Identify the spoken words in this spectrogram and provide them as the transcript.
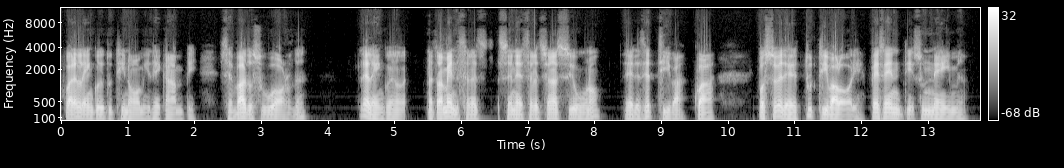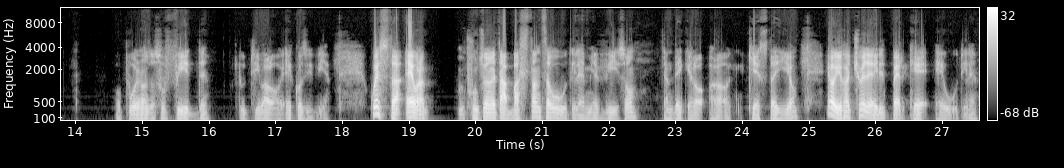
qua l'elenco di tutti i nomi dei campi. Se vado su Word, l'elenco, naturalmente se ne, se ne selezionassi uno, vedete si attiva qua posso vedere tutti i valori presenti su name oppure so, su feed tutti i valori e così via. Questa è una funzionalità abbastanza utile a mio avviso tant'è che l'ho uh, chiesta io e ora vi faccio vedere il perché è utile.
